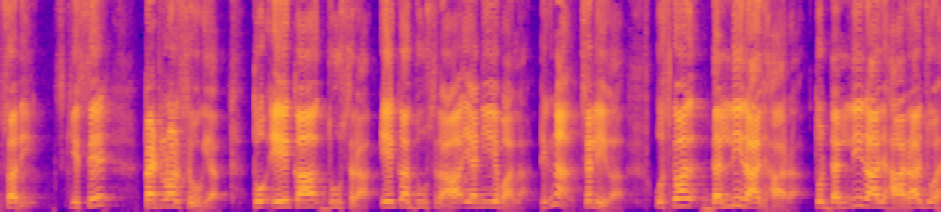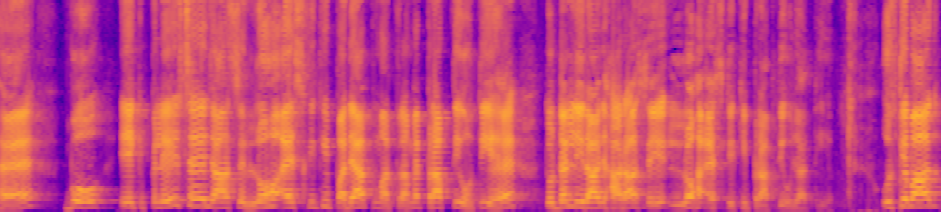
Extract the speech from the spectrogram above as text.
सॉरी, किससे? पेट्रोल से हो गया। तो ए का दूसरा ए का दूसरा यानी ये वाला, ठीक ना? चलिएगा। उसके बाद डल्ली राजहारा। तो डल्ली राजहारा जो है, वो एक प्लेस है जहाँ से लोह एस्क की पर्याप्त मात्रा में प्राप्ति होती है। तो डल्ली राजहारा से लोह एस्क की प्राप्ति हो जाती है। उसके बाद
